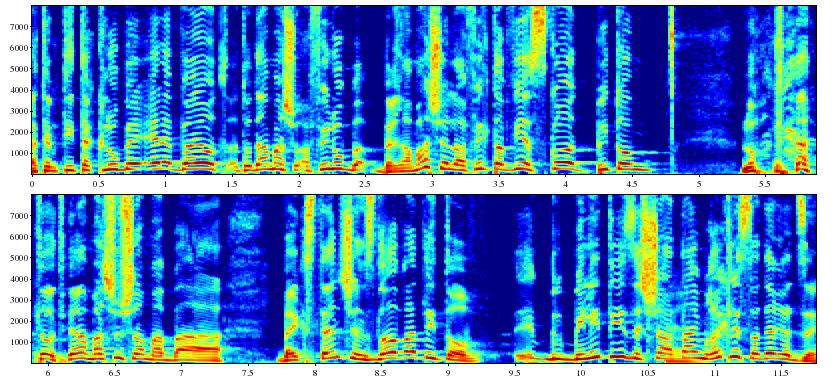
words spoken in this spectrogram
אתם תיתקלו באלף בעיות, אתה יודע משהו, אפילו ברמה של להפעיל את ה-VS קוד, פתאום, לא יודע, אתה יודע, משהו שם ב-extensions לא עבד לי טוב. ביליתי איזה שעתיים כן. רק לסדר את זה.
